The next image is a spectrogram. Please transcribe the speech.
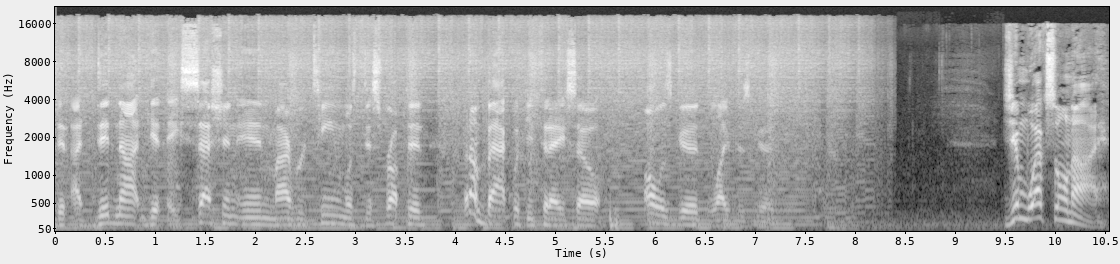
that I did not get a session in. My routine was disrupted, but I'm back with you today. So all is good. Life is good. Jim Wexell and I,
